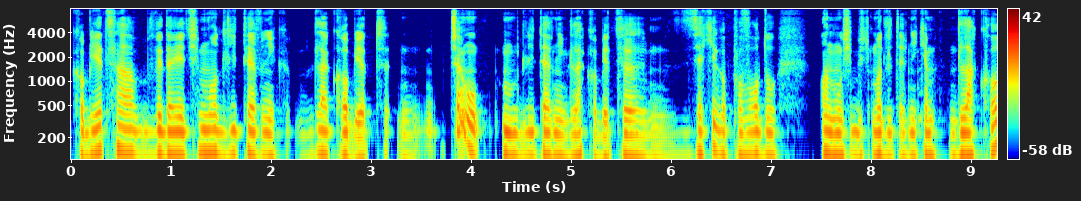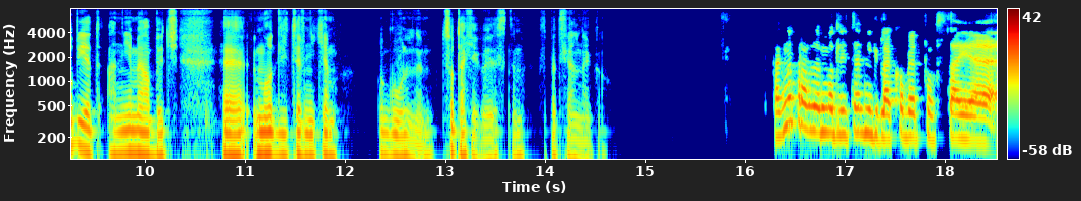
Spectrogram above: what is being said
kobieca, wydajecie modlitewnik dla kobiet. Czemu modlitewnik dla kobiet? E, z jakiego powodu on musi być modlitewnikiem dla kobiet, a nie ma być modlitewnikiem ogólnym? Co takiego jest w tym specjalnego? Tak naprawdę modlitewnik dla kobiet powstaje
